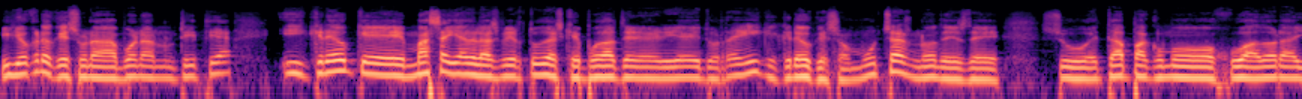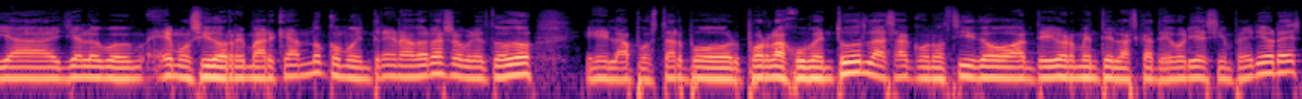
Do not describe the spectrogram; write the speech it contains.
y yo creo que es una buena noticia y creo que más allá de las virtudes que pueda tener Irai Iturrey, que creo que son muchas, ¿no? Desde su etapa como jugadora ya, ya lo hemos ido remarcando, como entrenadora sobre todo el apostar por, por la juventud, las ha conocido anteriormente en las categorías inferiores,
